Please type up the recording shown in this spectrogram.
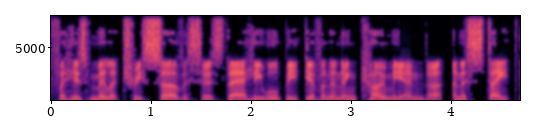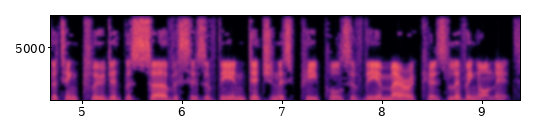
For his military services there he will be given an encomienda, an estate that included the services of the indigenous peoples of the Americas living on it.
